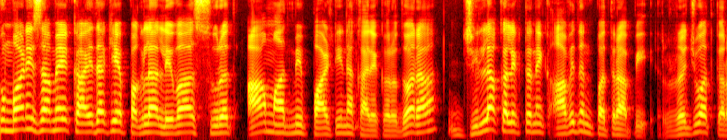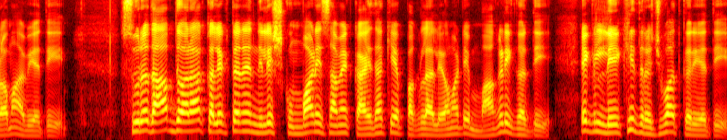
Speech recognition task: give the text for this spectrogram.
કુંભાણી સામે કાયદાકીય પગલાં લેવા સુરત આમ આદમી પાર્ટીના કાર્યકરો દ્વારા જિલ્લા કલેક્ટરને એક આવેદનપત્ર આપી રજૂઆત કરવામાં આવી હતી. સુરત આપ દ્વારા કલેક્ટરને નિલેશ કુંભાણી સામે કાયદાકીય પગલાં લેવા માટે માગણી કરતી એક લેખિત રજૂઆત કરી હતી.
